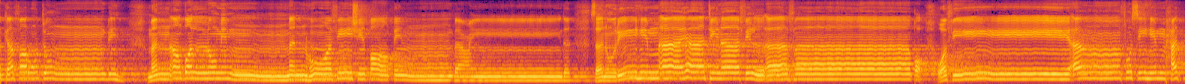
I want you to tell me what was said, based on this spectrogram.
كفرتم به من أضل ممن هو في شقاق بعيد سنريهم آياتنا في الآفاق وفي أنفسهم حتى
